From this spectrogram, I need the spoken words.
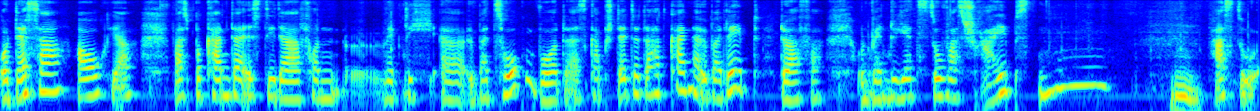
Odessa auch, ja, was bekannter ist, die davon äh, wirklich überzogen wurde. Es gab Städte, da hat keiner überlebt, Dörfer. Und wenn du jetzt sowas schreibst, hm, hast du,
